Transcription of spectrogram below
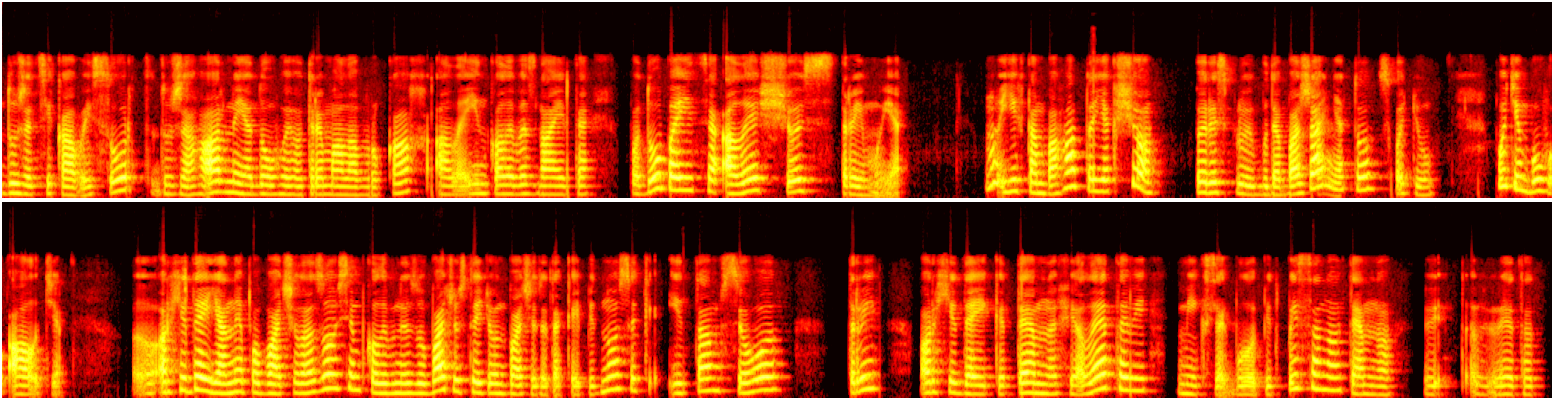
Дуже цікавий сорт, дуже гарний. Я довго його тримала в руках, але інколи, ви знаєте, подобається, але щось стримує. Ну, їх там багато. Якщо пересплю і буде бажання, то сходю. Потім був Алті. Е, Орхідей я не побачила зовсім, коли внизу бачу, стоїть, он, бачите, такий підносик, і там всього три орхідейки темно-фіолетові, мікс, як було підписано, темно,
